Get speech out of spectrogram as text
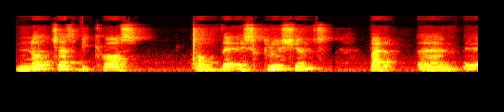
not just because of the exclusions, but um, uh,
